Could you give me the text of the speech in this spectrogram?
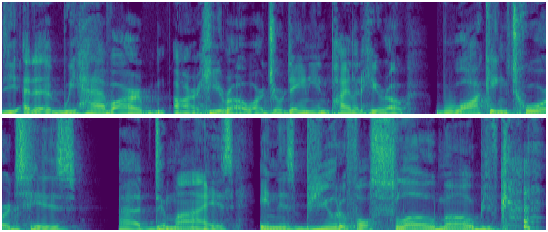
the a, we have our our hero, our Jordanian pilot hero, walking towards his uh, demise in this beautiful slow mo.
